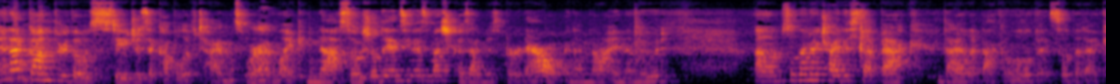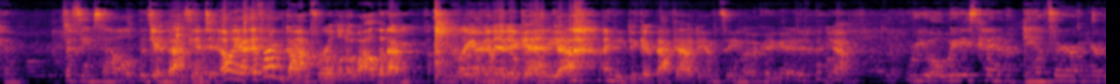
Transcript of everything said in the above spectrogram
And I've gone through those stages a couple of times where I'm like not social dancing as much because I'm just burnt out and I'm not in the mood. Um, so then I try to step back, dial it back a little bit so that I can that seems to help. is get back into. just Oh yeah, if I'm gone for a little while, then I'm I'm Right, craving it go again. Yeah, I need to get back out dancing. Okay, good. Yeah. Were you always kind of a dancer when you were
